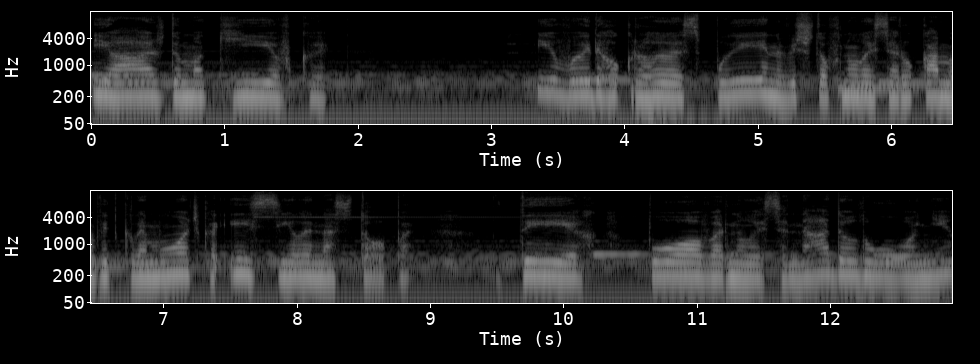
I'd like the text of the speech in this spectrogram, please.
і аж до маківки. І видих округлили спину, відштовхнулися руками від климочка і сіли на стопи. Вдих, повернулися на долоні.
